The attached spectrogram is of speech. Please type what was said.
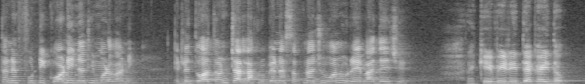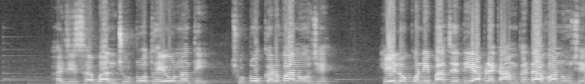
તને ફૂટી કોડી નથી મળવાની. એટલે તું આ ત્રણ ચાર લાખ રૂપિયાના સપના જોવાનું રહેવા દે છે અરે કેવી રીતે કહી દઉં? હજી સંબંધ છૂટો થયો નથી, છૂટો કરવાનો છે. એ લોકોની પાસેથી આપણે કામ કઢાવવાનું છે.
